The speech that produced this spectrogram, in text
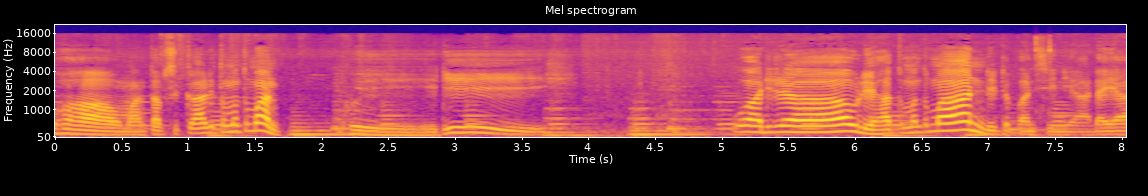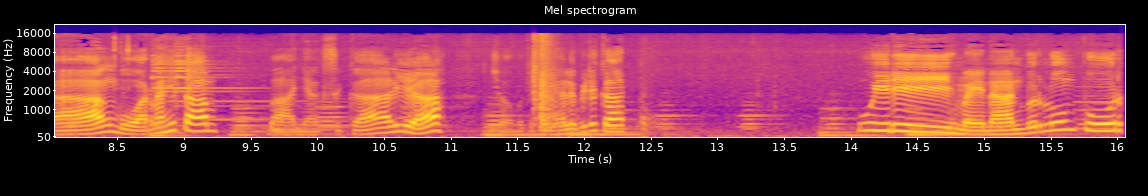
Wow, mantap sekali teman-teman. Wih, di. Wadidaw, lihat teman-teman, di depan sini ada yang berwarna hitam. Banyak sekali ya. Coba kita lihat lebih dekat. Widih, mainan berlumpur.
